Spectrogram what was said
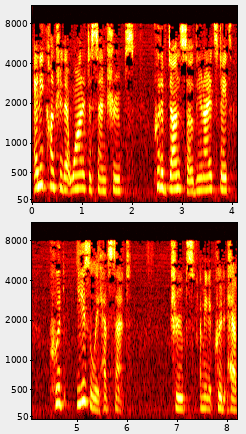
Any country that wanted to send troops could have done so. The United States could easily have sent troops. I mean, it could have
